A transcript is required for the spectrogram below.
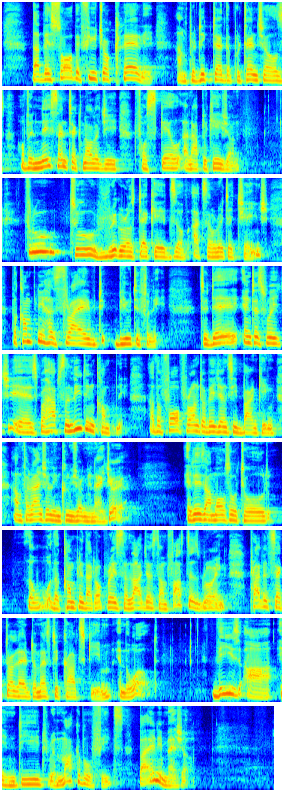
that they saw the future clearly and predicted the potentials of a nascent technology for scale and application. Through two rigorous decades of accelerated change, the company has thrived beautifully. Today, InterSwitch is perhaps the leading company at the forefront of agency banking and financial inclusion in Nigeria. It is, I'm also told, the, the company that operates the largest and fastest growing private sector led domestic card scheme in the world. These are indeed remarkable feats by any measure.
